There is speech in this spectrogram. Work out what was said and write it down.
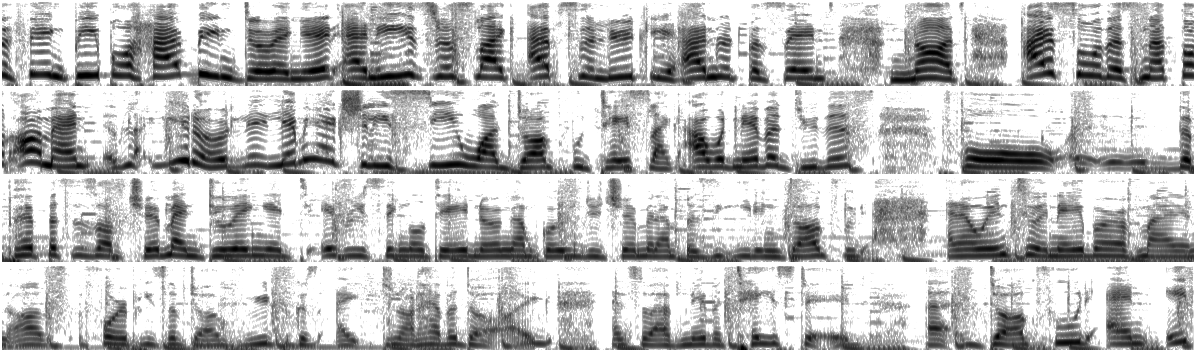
The thing, people have been doing it, and he's just like absolutely 100% not. I saw this and I thought, oh man, you know, let me actually see what dog food tastes like. I would never do this for uh, the purposes of gym and doing it every single day, knowing I'm going to gym and I'm busy eating dog food. And I went to a neighbor of mine and asked for a piece of dog food because I do not have a dog, and so I've never tasted uh, dog food, and it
